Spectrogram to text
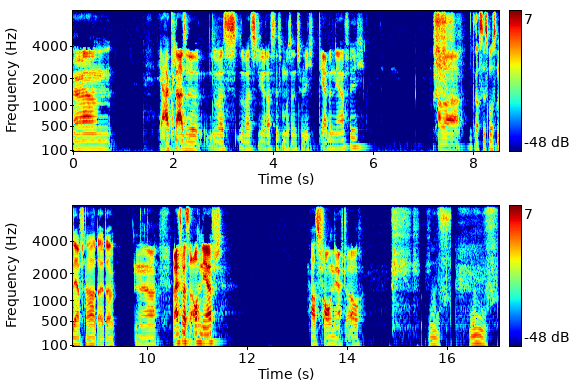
Ähm, ja, klar, also sowas, sowas wie Rassismus ist natürlich derbe nervig. Aber Rassismus nervt hart, Alter. Ja, weißt du, was auch nervt? HSV nervt auch. Uff. Uff.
